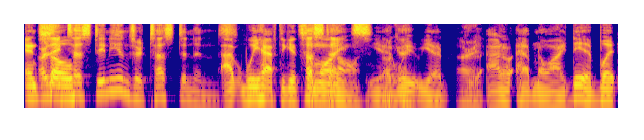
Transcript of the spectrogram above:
and Are so they Tustinians or Tustinans? I, we have to get someone on. Yeah, Okay. we, yeah. All right. I don't have no idea, but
